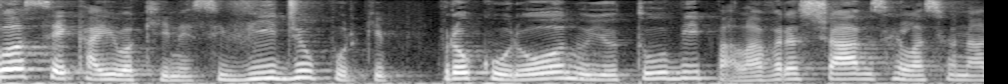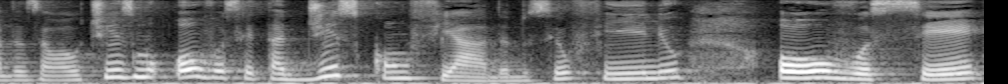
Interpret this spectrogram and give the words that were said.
Você caiu aqui nesse vídeo porque procurou no YouTube palavras-chave relacionadas ao autismo, ou você está desconfiada do seu filho, ou você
